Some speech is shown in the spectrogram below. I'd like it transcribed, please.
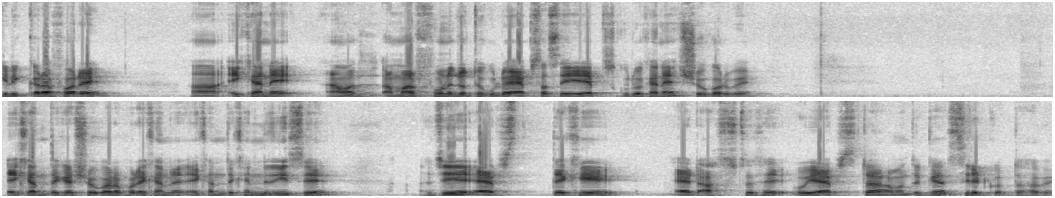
ক্লিক করার পরে এখানে আমার আমার ফোনে যতগুলো অ্যাপস আছে, এই অ্যাপসগুলো এখানে শো করবে। এখান থেকে শো করার পর এখানে, এখান থেকে নিচে যে অ্যাপস থেকে অ্যাড আসতেছে, ওই অ্যাপসটা আমাদেরকে সিলেক্ট করতে হবে।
